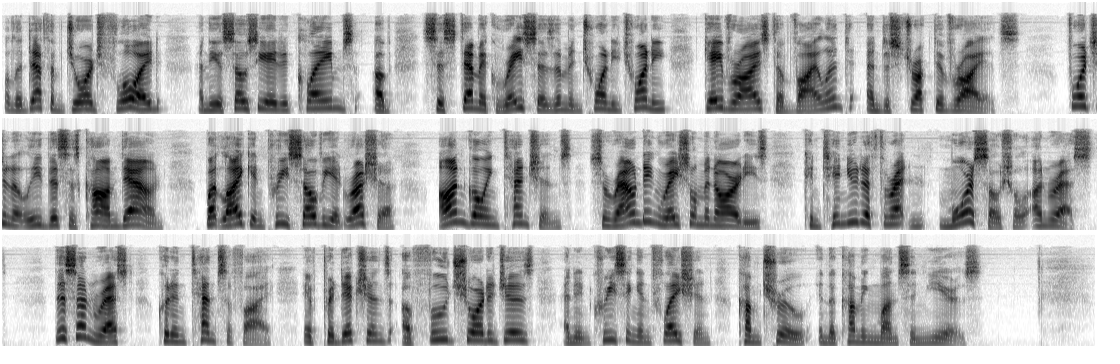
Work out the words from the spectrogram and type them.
Well, the death of George Floyd and the associated claims of systemic racism in 2020 gave rise to violent and destructive riots. Fortunately, this has calmed down, but like in pre Soviet Russia, ongoing tensions surrounding racial minorities continue to threaten more social unrest. This unrest could intensify if predictions of food shortages and increasing inflation come true in the coming months and years.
